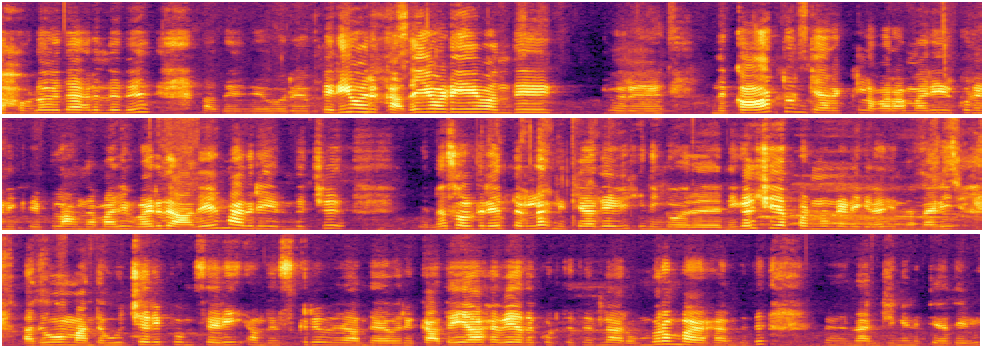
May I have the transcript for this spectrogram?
அவ்வளோ இதாக இருந்தது. அது ஒரு பெரிய ஒரு கதையோடயே வந்து ஒரு இந்த கார்ட்டூன் கேரக்டர்ல வர மாதிரி இருக்கும்னு நினைக்கிறேன். இப்பெல்லாம் அந்த மாதிரி வருது. அதே மாதிரி இருந்துச்சு. என்ன சொல்றதே தெரில நித்யாதேவி நீங்க ஒரு நிகழ்ச்சியை பண்ணணும்னு நினைக்கிறேன். இந்த மாதிரி அதுவும் அந்த உச்சரிப்பும் சரி அந்த ஸ்கிரி அந்த ஒரு கதையாகவே அதை கொடுத்ததுல ரொம்ப ரொம்ப அழகா இருந்தது. நன்றிங்க நித்யாதேவி.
